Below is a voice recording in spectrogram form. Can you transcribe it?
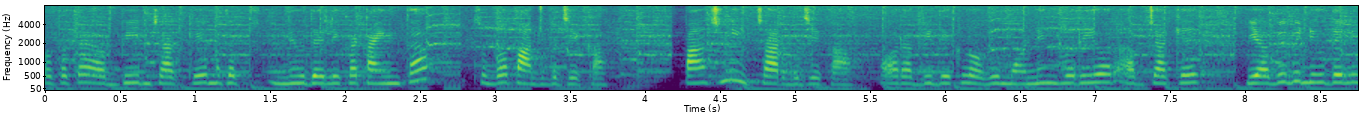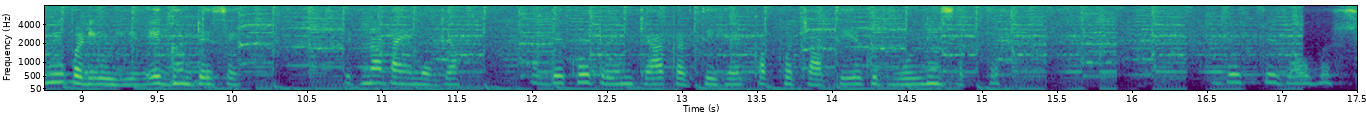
और पता है, अभी जाके मतलब न्यू दिल्ली का टाइम था, सुबह पाँच बजे का। पाँच नहीं, चार बजे का। और अभी देख लो, अभी मॉर्निंग हो रही है और अब जाके ये अभी भी न्यू दिल्ली में पड़ी हुई है, एक घंटे से। इतना टाइम हो गया। अब देखो ट्रेन क्या करती है, कब पहुँचाती है, कुछ बोल नहीं सकते। देखते जाओ बस।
